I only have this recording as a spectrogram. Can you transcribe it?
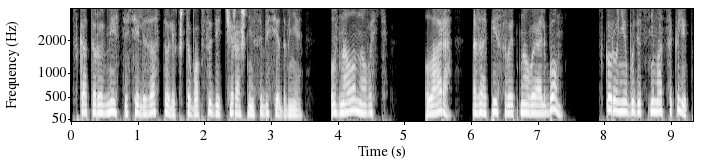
с которой вместе сели за столик, чтобы обсудить вчерашнее собеседование, узнала новость. Лара записывает новый альбом. Скоро у нее будет сниматься клип.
